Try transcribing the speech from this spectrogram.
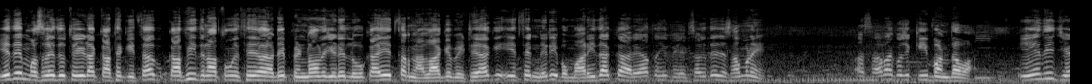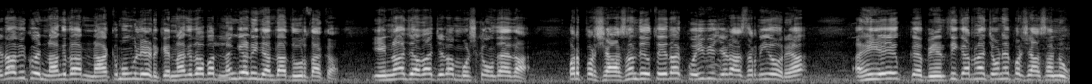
ਇਹਦੇ ਮਸਲੇ ਦੇ ਉੱਤੇ ਜਿਹੜਾ ਇਕੱਠ ਕੀਤਾ। ਕਾਫੀ ਦਿਨਾਂ ਤੋਂ ਇੱਥੇ ਸਾਡੇ ਪਿੰਡਾਂ ਦੇ ਜਿਹੜੇ ਲੋਕ ਆ, ਇਹ ਧਰਨਾ ਲਾ ਕੇ ਬੈਠੇ ਆ ਕਿ ਇੱਥੇ ਨਿਹਰੀ ਬਿਮਾਰੀ ਦਾ ਘਰ ਆ, ਤੁਸੀਂ ਵੇਖ ਸਕਦੇ ਜੇ ਸਾਹਮਣੇ। ਆ ਸਾਰਾ ਕੁਝ ਕੀ ਬਣਦਾ ਵਾ? ਇਹਦੀ ਜਿਹੜਾ ਵੀ ਕੋਈ ਲੰਘਦਾ ਨੱਕ ਮੂੰਹ ਲੇੜ ਕੇ ਲੰਘਦਾ ਪਰ ਲੰਘਿਆ ਨਹੀਂ ਜਾਂਦਾ ਦੂਰ ਤੱਕ। ਇੰਨਾ ਜ਼ਿਆਦਾ ਜਿਹੜਾ ਮੁਸ਼ਕ ਆਉਂਦਾ ਇਹਦਾ। ਪਰ ਪ੍ਰਸ਼ਾਸਨ ਦੇ ਉੱਤੇ ਇਹਦਾ ਕੋਈ ਵੀ ਜਿਹੜਾ ਅਸਰ ਨਹੀਂ ਹੋ ਰਿਹਾ। ਅਸੀਂ ਇਹ ਬੇਨਤੀ ਕਰਨਾ ਚਾਹੁੰਦੇ ਪ੍ਰਸ਼ਾਸਨ ਨੂੰ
